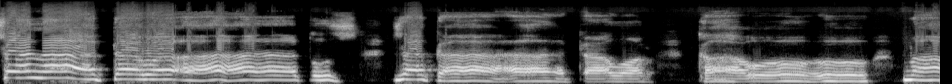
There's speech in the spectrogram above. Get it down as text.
সালাতা ওয়া আতুস যাকাতা واركعوا مع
